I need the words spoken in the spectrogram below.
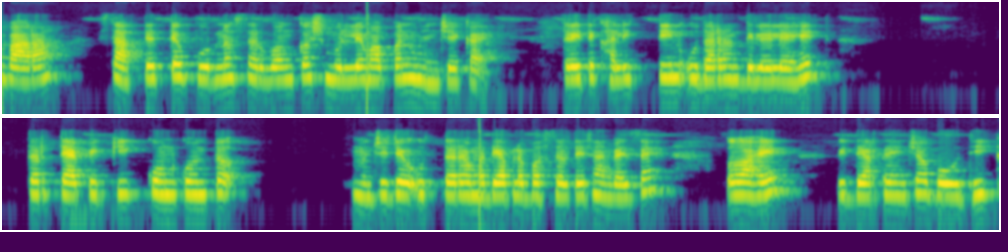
बारा सातत्यपूर्ण सर्वंकष मूल्यमापन म्हणजे काय? तर इथे खाली तीन उदाहरण दिलेले आहेत. तर त्यापैकी कोणकोणतं म्हणजे जे उत्तरामध्ये आपलं बसेल ते सांगायचं आहे अ आहे विद्यार्थ्यांच्या बौद्धिक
